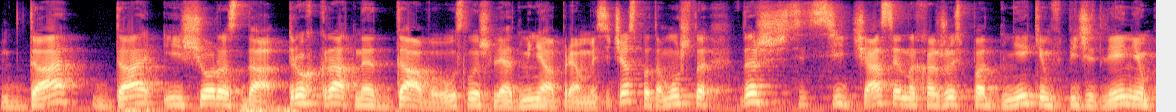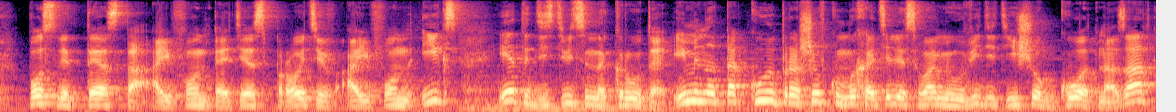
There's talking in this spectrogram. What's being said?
Да, да и еще раз да. Трехкратное да вы услышали от меня прямо сейчас, потому что даже сейчас я нахожусь под неким впечатлением после теста iPhone 5s против iPhone X, и это действительно круто. Именно такую прошивку мы хотели с вами увидеть еще год назад,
